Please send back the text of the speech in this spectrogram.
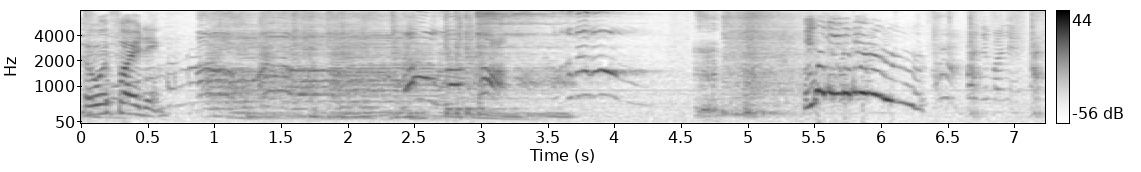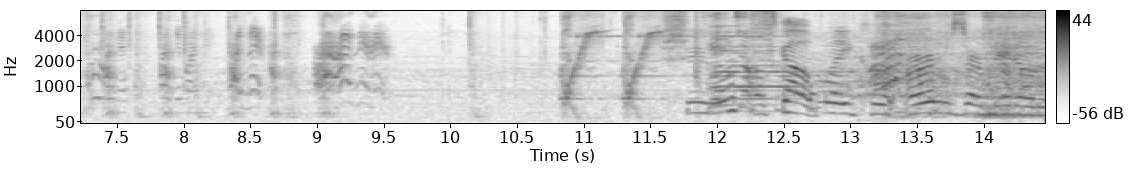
Who are we fighting? Oh. Let's go. like her arms are made out of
